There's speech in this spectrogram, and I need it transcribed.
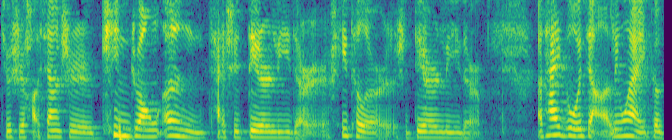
就是好像是 Kim Jong Un 才是 dear leader，Hitler 是 dear leader。然后他还给我讲了另外一个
